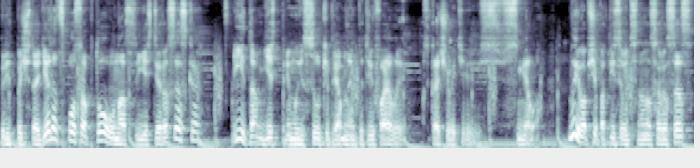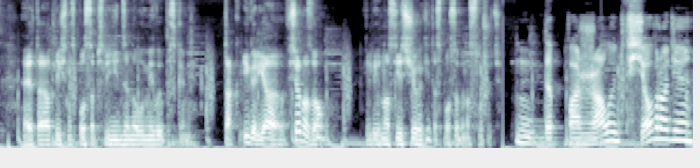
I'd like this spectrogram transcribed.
предпочитаете этот способ, то у нас есть RSS, и там есть прямые ссылки прямо на mp3 эм файлы. Скачивайте смело. Ну и вообще подписывайтесь на нас RSS. Это отличный способ следить за новыми выпусками. Так, Игорь, я все назвал? Или у нас есть еще какие-то способы нас слушать? Да, пожалуй, все вроде.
